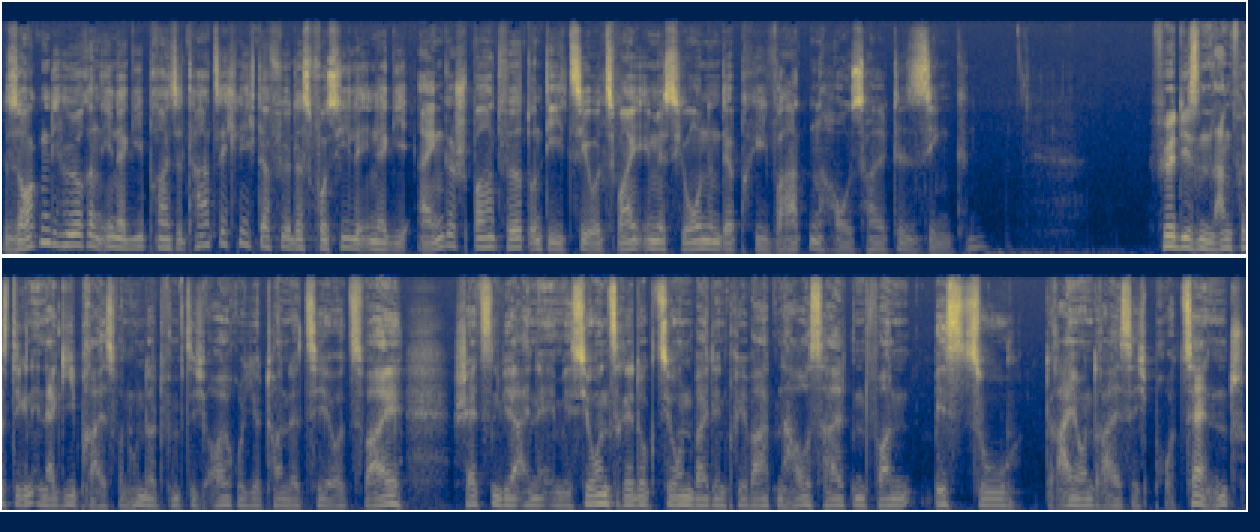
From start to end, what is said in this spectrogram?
Sorgen die höheren Energiepreise tatsächlich dafür, dass fossile Energie eingespart wird und die CO2-Emissionen der privaten Haushalte sinken? Für diesen langfristigen Energiepreis von 150 Euro je Tonne CO2 schätzen wir eine Emissionsreduktion bei den privaten Haushalten von bis zu 33 Prozent.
